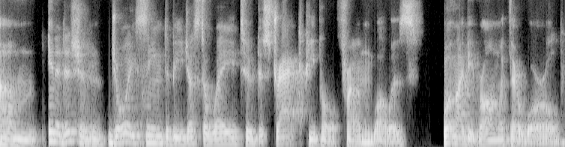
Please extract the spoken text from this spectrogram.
Um, in addition, joy seemed to be just a way to distract people from what was what might be wrong with their world,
